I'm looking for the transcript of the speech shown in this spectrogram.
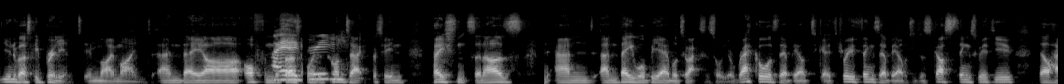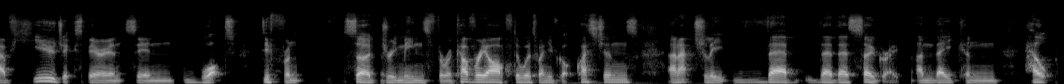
universally brilliant in my mind, and they are often. The I first point of contact between patients and us, and and they will be able to access all your records. They'll be able to go through things. They'll be able to discuss things with you. They'll have huge experience in what different surgery means for recovery afterwards when you've got questions. And actually they're they're they're so great and they can help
